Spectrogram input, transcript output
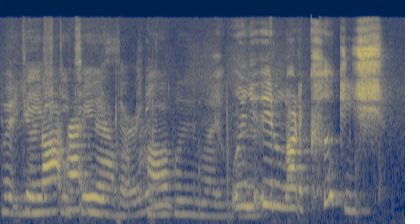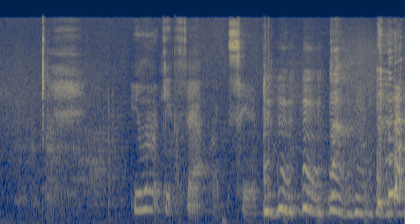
but you're not right 52, now. But probably like When you eat a lot of cookies, you might get fat like Santa.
